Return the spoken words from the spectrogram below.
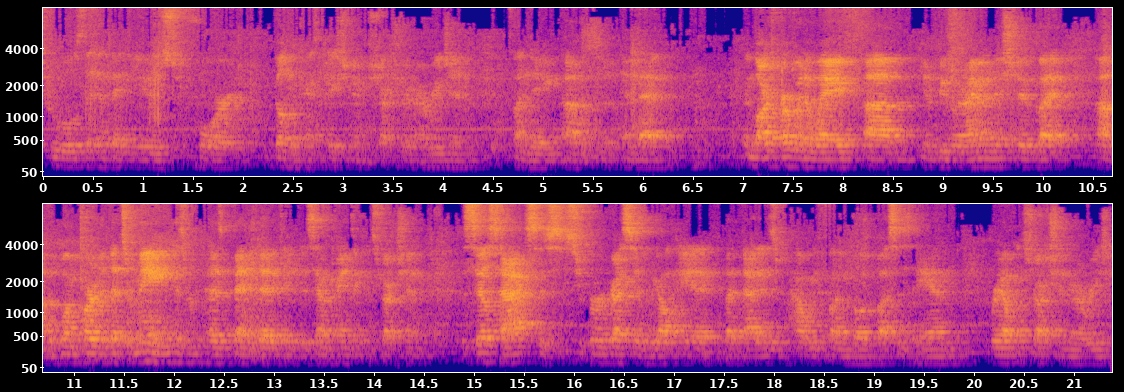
tools that have been used for building transportation infrastructure in our region, funding, um, and that in large part went away, um, you know, due to an Eyman initiative, but, um, the one part of it that's remained has, has been dedicated to sound transit construction. The sales tax is super aggressive, we all hate it, but that is how we fund both buses and rail construction in our region.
